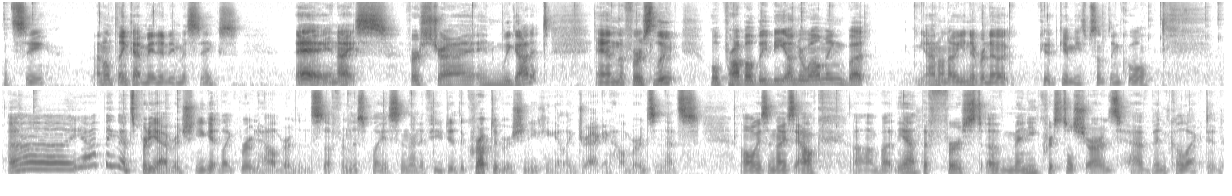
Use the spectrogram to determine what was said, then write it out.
Let's see. I don't think I made any mistakes. Hey, nice. First try, and we got it. And the first loot will probably be underwhelming, but I don't know. You never know. It could give me something cool. Uh, yeah, I think that's pretty average. You get like rune halberds and stuff from this place, and then if you do the corrupted version, you can get like dragon halberds, and that's always a nice alch. Uh, but yeah, the first of many crystal shards have been collected.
